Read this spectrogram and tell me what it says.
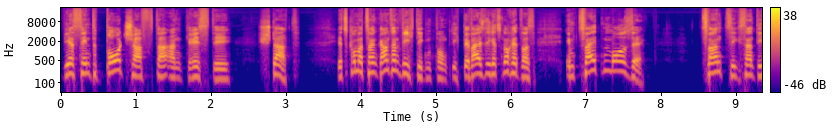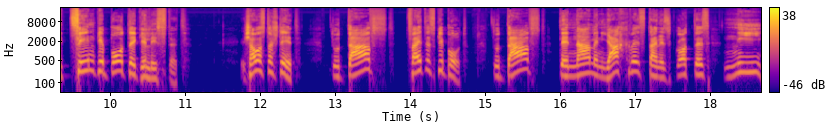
wir sind Botschafter an Christi Stadt. Jetzt kommen wir zu einem ganz wichtigen Punkt. Ich beweise euch jetzt noch etwas. Im 2. Mose 20 sind die zehn Gebote gelistet. Ich schau, was da steht. Du darfst, zweites Gebot, du darfst den Namen Jahwes, deines Gottes, nie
